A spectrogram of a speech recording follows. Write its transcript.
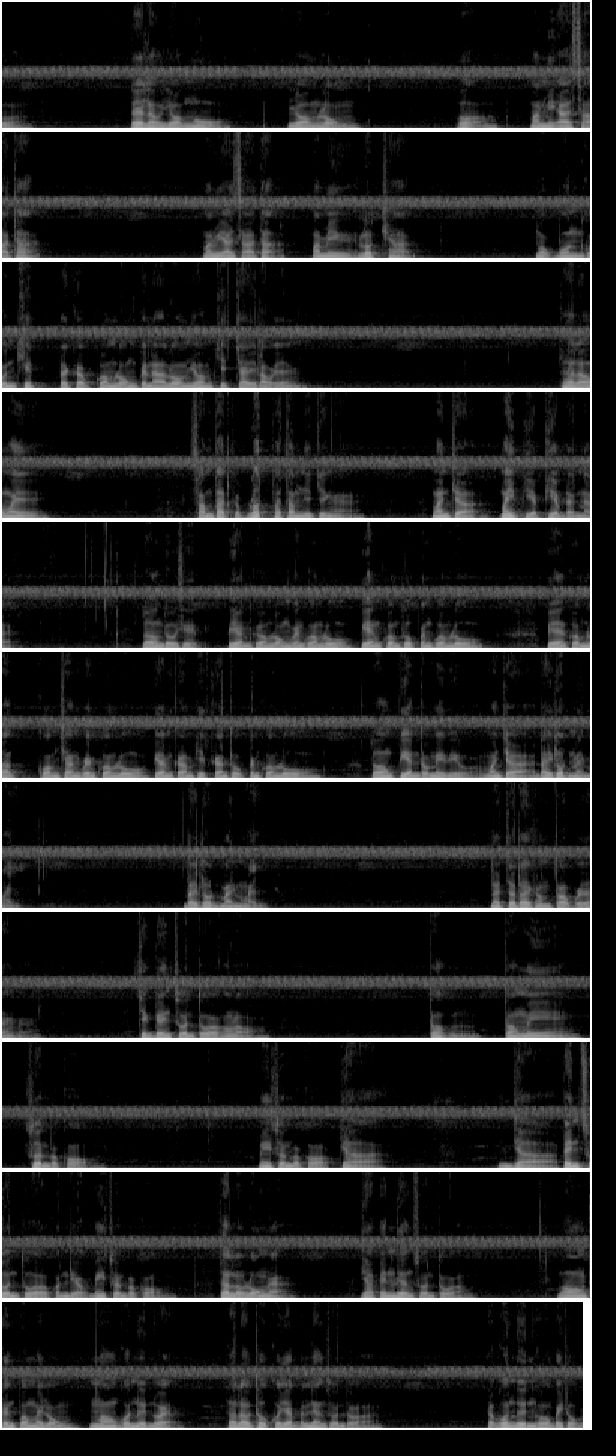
แต่เรายอมโง่ ยอมหลง เพราะมันมีอาสาทะ มันมีอาสาทะ มันมีรสชาติ หมกบุ่นคุณคิดไปกับความหลงเป็นอารมณ์ย่อมจิตใจเราเอง ถ้าเราไม่ สัมผัสกับรสพระธรรมจริงๆอะมันจะไม่เปรียบเทียบได้น้ลองดูสิเปลี่ยนความหลงเป็นความรู้ เปลี่ยนความทุกข์เป็นความรู้ เปลี่ยนความรัก ความชังเป็นความรู้เปลี่ยนการผิดการถูกเป็นความรู้ลองเปลี่ยนตรงนี้ดูมันจะได้รถใหม่ ๆ ได้รถใหม่ ๆ และจะได้คำตอบเองจึงเป็นส่วนตัวของเรา ต้องต้องมีส่วนประกอบ มีส่วนประกอบอย่า อย่าเป็นส่วนตัวคนเดียวมีส่วนประกอบ ถ้าเราหลงนะ่ะ อย่าเป็นเรื่องส่วนตัว มองถึงความไม่หลง มองคนอื่นด้วย ถ้าเราทุกข์ก็อย่าเป็นเรื่องส่วนตัวแต่คนอื่นเขาไปทุกข์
